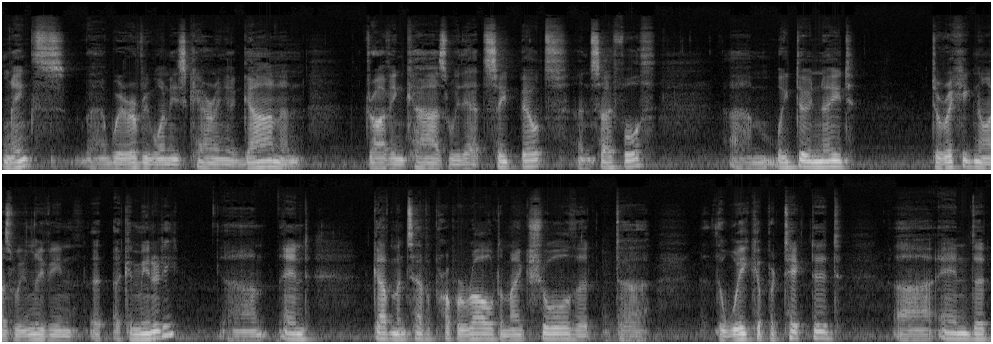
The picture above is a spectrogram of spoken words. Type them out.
lengths uh, where everyone is carrying a gun and driving cars without seatbelts and so forth. Um, we do need to recognise we live in a, a community um, and governments have a proper role to make sure that uh, the weak are protected uh, and that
